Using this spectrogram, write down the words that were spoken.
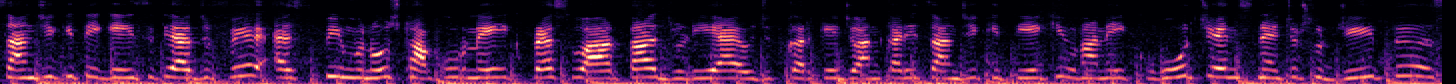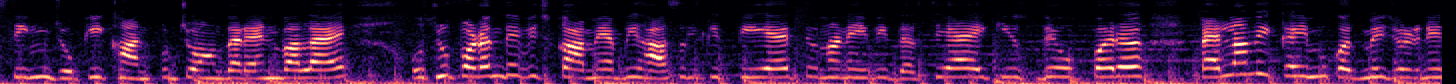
ਸਾਂਝੀ ਕੀਤੀ ਗਈ ਸੀ ਤੇ ਅੱਜ ਫਿਰ ਐਸਪੀ ਮਨੋਜ ਠਾਕੁਰ ਨੇ ਇੱਕ ਪ੍ਰੈਸ ਵਾਰਤਾ ਜਿਹੜੀ ਹੈ ਆਯੋਜਿਤ ਕਰਕੇ ਜਾਣਕਾਰੀ ਸਾਂਝੀ ਕੀਤੀ ਹੈ ਕਿ ਉਹਨਾਂ ਨੇ ਇੱਕ ਹੋਰ ਚੇਨ ਸਨੇਚਰ ਸੁਰਜੀਤ ਸਿੰਘ ਜੋ ਕਿ ਖਾਨਪੁਰ ਚੌਂਕ ਦਾ ਰਹਿਣ ਵਾਲਾ ਹੈ, ਉਸ ਨੂੰ ਫੜਨ ਦੇ ਵਿੱਚ ਕਾਮਯਾਬੀ ਹਾਸਲ ਕੀਤੀ ਹੈ ਤੇ ਉਹਨਾਂ ਨੇ ਇਹ ਵੀ ਦੱਸਿਆ ਹੈ ਕਿ ਉਸ ਦੇ ਉੱਪਰ ਪਹਿਲਾਂ ਵੀ ਕਈ ਮੁਕਦਮੇ ਜਿਹੜੇ ਨੇ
